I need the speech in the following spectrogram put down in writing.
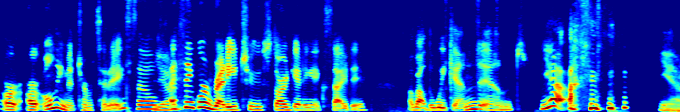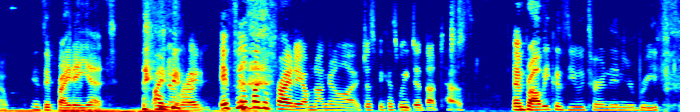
or our only midterm today. So Yeah. I think we're ready to start getting excited about the weekend and yeah. Yeah. Is it Friday yet? I know, right? It feels like a Friday, I'm not gonna lie, just because we did that test. and probably because you turned in your brief.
